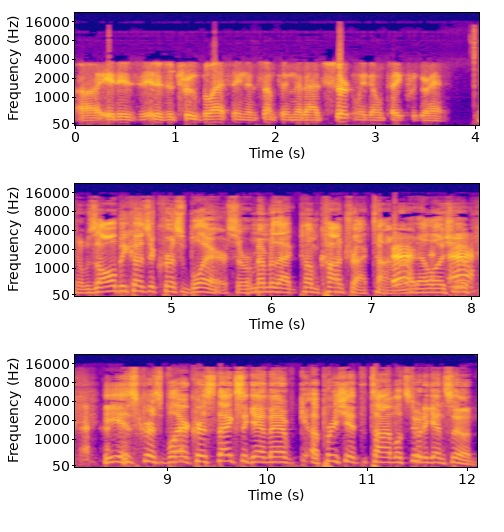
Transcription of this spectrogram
uh, it is it is a true blessing and something that I certainly don't take for granted. It was all because of Chris Blair. So remember that come contract time, right? LSU. he is Chris Blair. Chris, thanks again, man. Appreciate the time. Let's do it again soon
